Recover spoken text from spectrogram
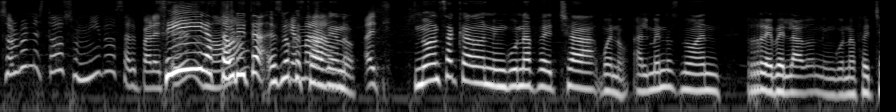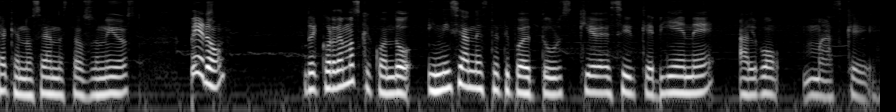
solo en Estados Unidos, al parecer. Sí, ¿no? hasta ahorita, es lo que estaba viendo. Ay, No han sacado ninguna fecha, bueno, al menos no han revelado ninguna fecha que no sea en Estados Unidos. Pero recordemos que cuando inician este tipo de tours quiere decir que viene algo más que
